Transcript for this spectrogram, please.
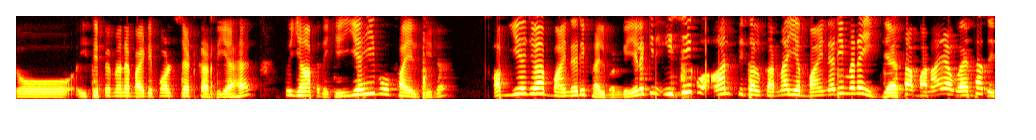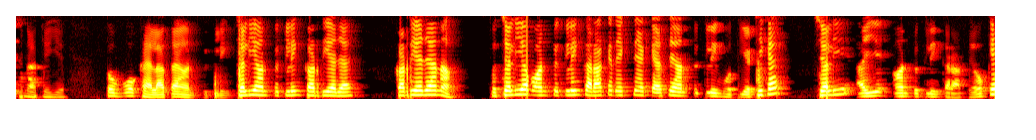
तो इसी पे मैंने बाय डिफ़ॉल्ट सेट कर दिया है। तो यहाँ पे देखिए, यही वो फ़ाइल थी ना? अब ये जो है बाइनरी फ़ाइल बन गई है। लेकिन इसी को अनपिकल करना, ये बाइनरी में नहीं जैसा बनाया, वैसा दिखना चाहिए। तो वो कहलाता है अनपिकलिंग चलिए अनपिकलिंग कर दिया जाए। कर दिया जाए ना? तो चलिए अब अनपिकलिंग करा के देखते हैं कैसे अनपिकलिंग होती है, ठीक है? चलिए आइए अनपिकलिंग कराते हैं ओके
